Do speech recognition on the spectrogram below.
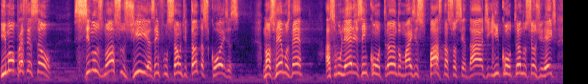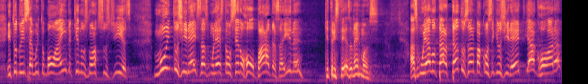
Irmão, presta atenção. Se nos nossos dias, em função de tantas coisas, nós vemos, né, as mulheres encontrando mais espaço na sociedade e encontrando os seus direitos, e tudo isso é muito bom, ainda que nos nossos dias, muitos direitos das mulheres estão sendo roubadas aí, né? Que tristeza, né, irmãs? As mulheres lutaram tantos anos para conseguir os direitos, e agora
